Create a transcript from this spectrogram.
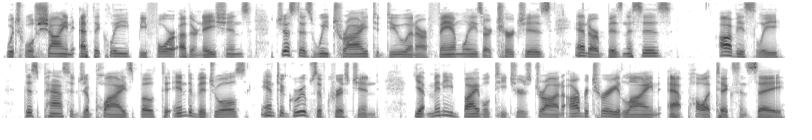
which will shine ethically before other nations, just as we try to do in our families, our churches, and our businesses? Obviously, this passage applies both to individuals and to groups of Christian, yet many Bible teachers draw an arbitrary line at politics and say,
